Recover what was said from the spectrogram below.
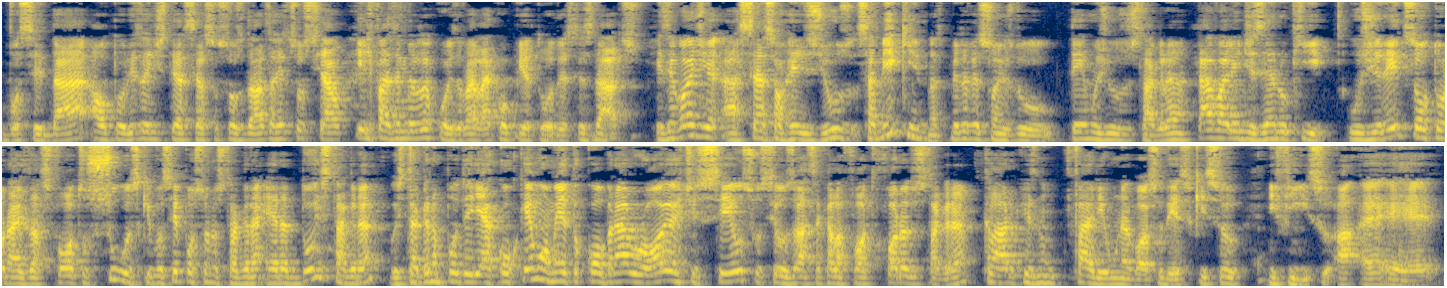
você dá, autoriza a gente ter acesso aos seus dados à rede social. Ele faz a mesma coisa, vai lá e copia todos esses dados. Esse negócio de acesso ao redes de uso, sabia que nas primeiras versões do termos de uso do tava ali dizendo que os direitos autorais das fotos suas que você postou no Instagram era do Instagram. O Instagram poderia a qualquer momento cobrar royalty seu se você usasse aquela foto fora do Instagram. Claro que eles não fariam um negócio desse, que isso, enfim, isso é, é,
